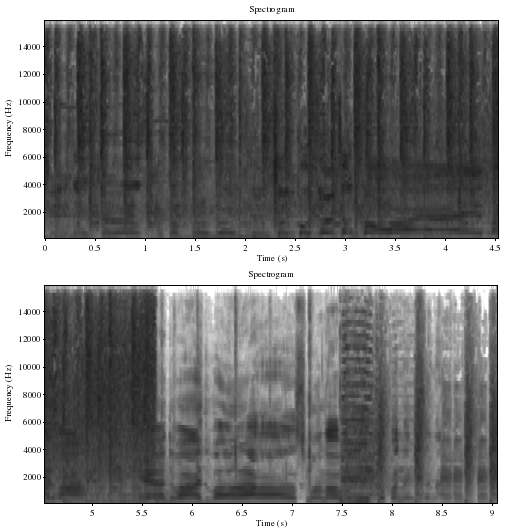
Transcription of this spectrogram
Щедік з кута поля. Зінченко, Зінченко! Ей, 2-2. Є 2-2. Смоловик опинився на...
